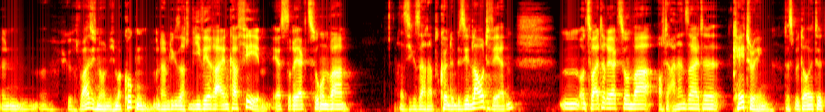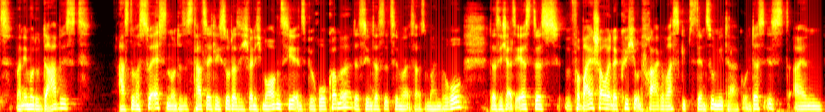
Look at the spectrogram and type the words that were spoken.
Dann hab ich gesagt, weiß ich noch nicht, mal gucken. Und dann haben die gesagt, wie wäre ein Café? Erste Reaktion war, dass ich gesagt habe, könnte ein bisschen laut werden. Mm, und zweite Reaktion war auf der anderen Seite Catering. Das bedeutet, wann immer du da bist, hast du was zu essen. Und es ist tatsächlich so, dass ich, wenn ich morgens hier ins Büro komme, das hinterste Zimmer ist also mein Büro, dass ich als erstes vorbeischaue in der Küche und frage, was gibt's denn zum Mittag? Und das ist ein,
